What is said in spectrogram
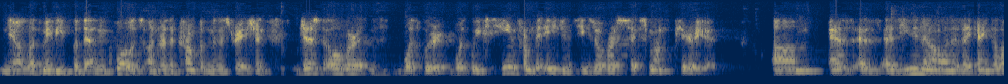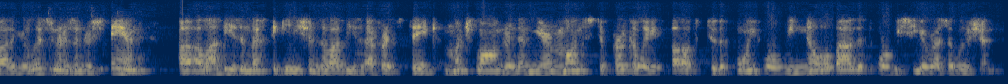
you know, let's maybe put that in quotes under the Trump administration, just over what we're what we've seen from the agencies over a six month period. Um, as, as as you know, and as I think a lot of your listeners understand, uh, a lot of these investigations, a lot of these efforts take much longer than mere months to percolate up to the point where we know about it or we see a resolution.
